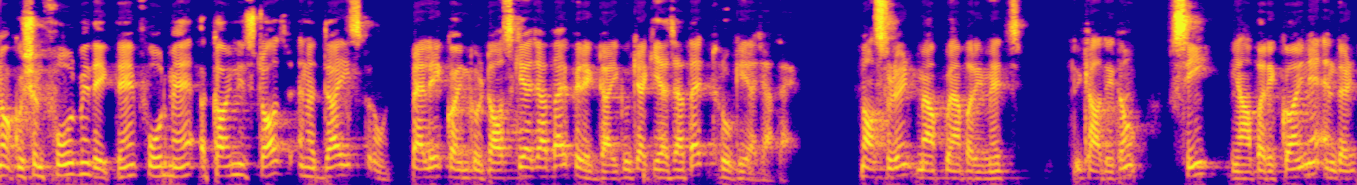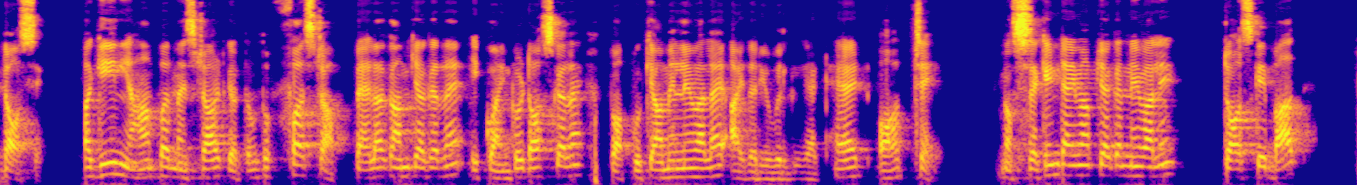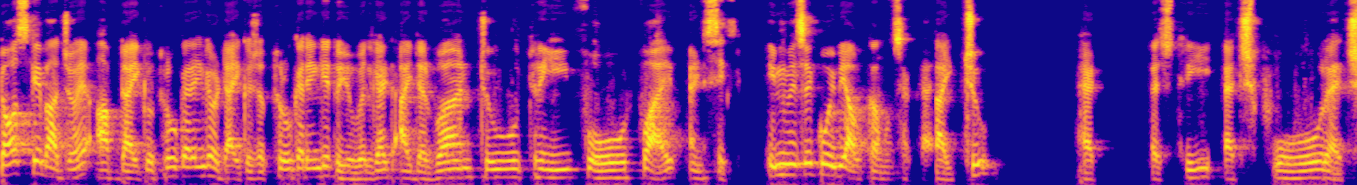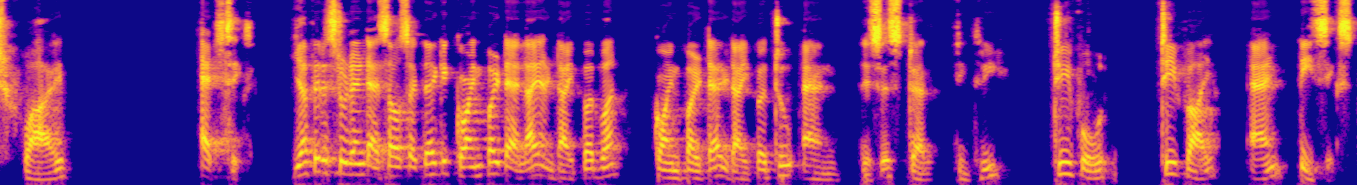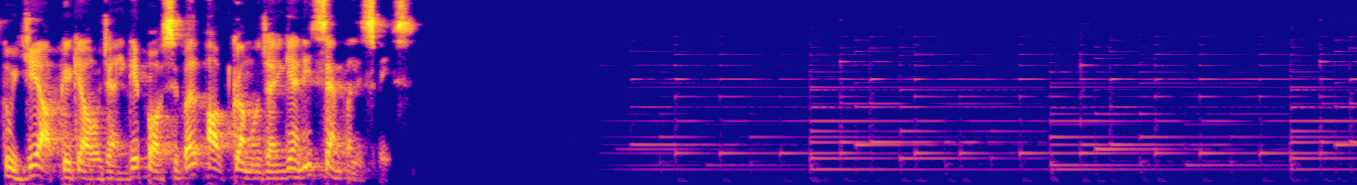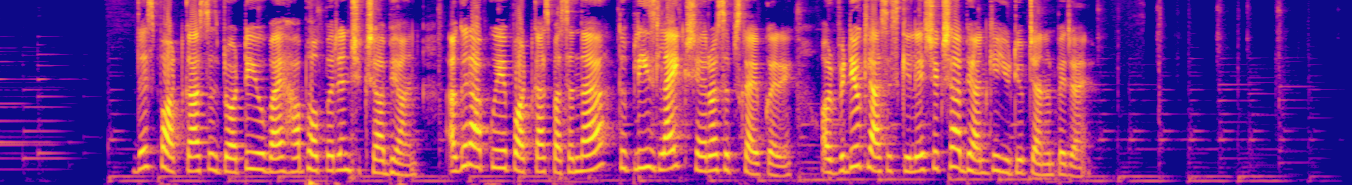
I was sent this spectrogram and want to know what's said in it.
Now question four में देखते हैं। फोर में a coin is tossed and a die is thrown पहले एक कॉइन को टॉस किया जाता है, फिर एक डाई को क्या किया जाता है? थ्रो किया जाता है। नाउ स्टूडेंट मैं आपको यहाँ पर इमेज दिखा देता हूँ। सी यहाँ पर एक कॉइन है एंड देन टॉस है। अगेन यहाँ पर मैं स्टार्ट करता हूँ तो फ़र्स्ट आप पहला काम क्या कर रहे हैं? एक कॉइन को टॉस कर रहे हैं तो आपको क्या मिलने वाला है? Either you will get head और टेल नाउ सेकेंड टाइम आप क्या करने वाले टॉस के बाद टॉस के बाद जो है, आप डाई को थ्रो करेंगे और डाई को जब थ्रो करेंगे तो you will get either one two three four five and six इनमें से कोई भी आउटकम हो सकता है। I two H three H four H five H six या फिर स्टूडेंट ऐसा हो सकता है कि कॉइन पर टेल आए एंड डाई पर वन कॉइन पर टेल डाई पर two and this is tail T three T four T five and T six तो ये आपके क्या हो जाएँगे? पॉसिबल आउटकम हो जाएँगे, यानी sample space this podcast is brought you by Hubhopper Shiksha Abhiyan अगर आपको ये पॉडकास्ट पसंद आया तो प्लीज़ लाइक शेयर और सब्सक्राइब करें और वीडियो क्लासेस के लिए शिक्षा अभियान के यूट्यूब चैनल पर जाएँ।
